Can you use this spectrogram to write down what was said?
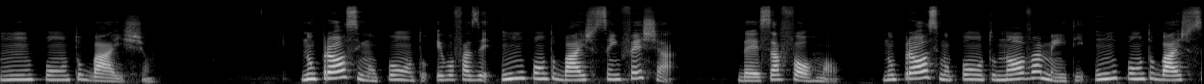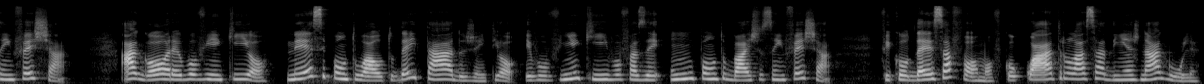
um ponto baixo. No próximo ponto, eu vou fazer um ponto baixo sem fechar. Dessa forma, ó. No próximo ponto, novamente, um ponto baixo sem fechar. Agora, eu vou vir aqui, ó, nesse ponto alto deitado, gente, ó, eu vou vir aqui e vou fazer um ponto baixo sem fechar. Ficou dessa forma, ó, ficou quatro laçadinhas na agulha.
